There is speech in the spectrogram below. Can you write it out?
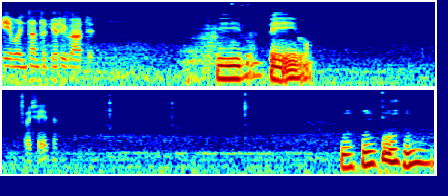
Bevo intanto che arrivate. Bevo, bevo. Voi siete? Mhm.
